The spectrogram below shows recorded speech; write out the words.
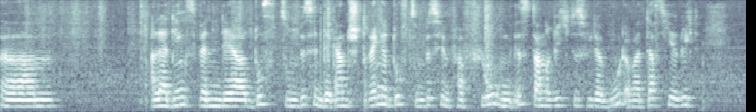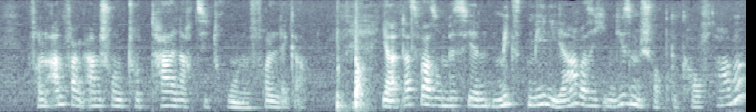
Ähm, allerdings, wenn der Duft so ein bisschen, der ganz strenge Duft so ein bisschen verflogen ist, dann riecht es wieder gut. Aber das hier riecht von Anfang an schon total nach Zitrone. Voll lecker. Ja, das war so ein bisschen Mixed Media, was ich in diesem Shop gekauft habe.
